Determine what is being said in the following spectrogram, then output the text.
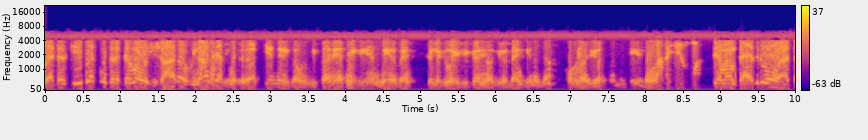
වැඩ කීපයක් මෙතන කරනවා. ඉෂාර විනාශයක් මෙතන. කියන්නේ නිකම් විකාරයක් නේ කියන්නේ. දැන් සෙල්ලගෝ එලි කරනවා කියලා. දැන් කියනවා කොහොමද කියලා මම පැහැදිලිව ඔයාලට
